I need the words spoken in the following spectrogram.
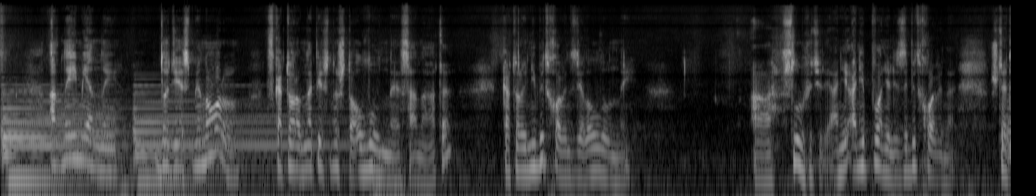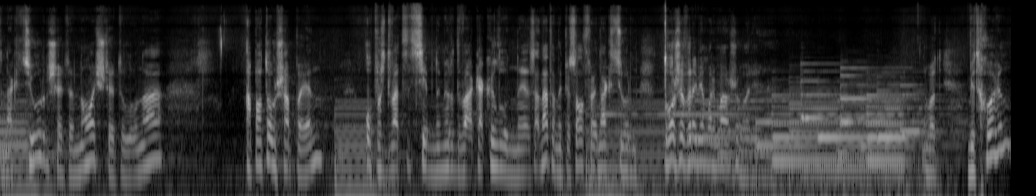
одноименный до диез минору, в котором написано что? Лунная соната, которую не Бетховен сделал лунной, а слушатели. Они, они поняли за Бетховена, что это ноктюрн, что это ночь, что это луна. А потом Шопен, опус 27 номер 2, как и лунная соната, написал свой ноктюрн, тоже в ре бемоль мажоре. Вот Бетховен,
